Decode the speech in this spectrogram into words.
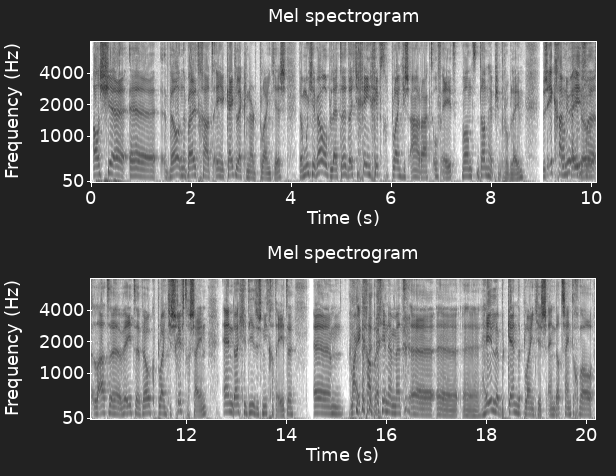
als je wel naar buiten gaat en je kijkt lekker naar de plantjes, dan moet je wel opletten dat je geen giftige plantjes aanraakt of eet, want dan heb je een probleem. Dus ik ga Dan nu even dood. laten weten welke plantjes giftig zijn en dat je die dus niet gaat eten. Ehm, maar ik ga beginnen met eh, eh, eh, hele bekende plantjes en dat zijn toch wel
